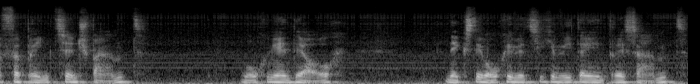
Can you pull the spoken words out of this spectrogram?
verbringt es entspannt. Wochenende auch. Nächste Woche wird sicher wieder interessant.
